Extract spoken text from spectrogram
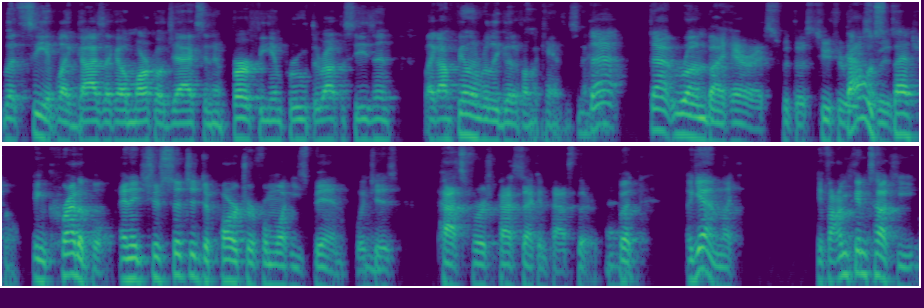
let's see if like guys like Elmarko Jackson and Furphy improve throughout the season. Like I'm feeling really good if I'm a Kansas fan. That that run by Harris with those two threes that was, was special, incredible, and it's just such a departure from what he's been, which mm-hmm. is pass first, pass second, pass third. Yeah. But again, like if I'm Kentucky,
